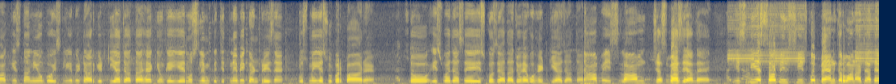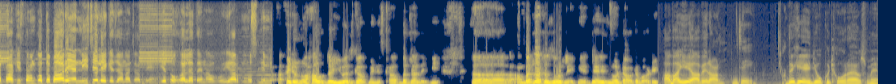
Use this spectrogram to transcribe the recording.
पाकिस्तानियों को इसलिए भी टारगेट किया जाता है क्योंकि ये मुस्लिम जितने भी कंट्रीज़ हैं उसमें ये सुपर पावर है। अच्छा। तो इस वजह से इसको ज़्यादा जो है वो हिट किया जाता है। यहाँ पे इस्लाम जज्बा ज़्यादा है। इसलिए सब इस चीज़ को बैन करवाना चाहते हैं पाकिस्तान को दबा रहे हैं नीचे लेके जाना चाहते हैं। ये तो गलत है ना वो यार Muslim I don't know how the US government इसका बदला लेगी। बदला तो ज़ोर लेंगे there is no doubt about it अब आइए आप ईरान। जी। देखिए जो कुछ हो रहा है उसमें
